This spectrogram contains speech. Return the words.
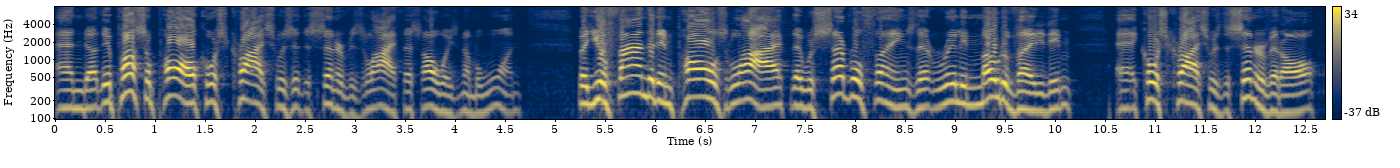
And uh, the Apostle Paul, of course, Christ was at the center of his life. That's always number one. But you'll find that in Paul's life, there were several things that really motivated him. Uh, of course, Christ was the center of it all.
